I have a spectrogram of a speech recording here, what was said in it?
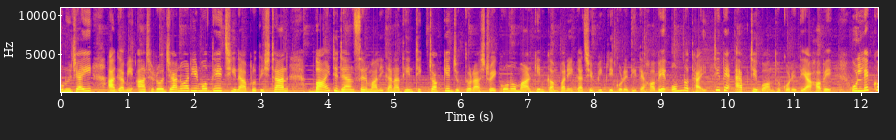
অনুযায়ী আগামী আঠারো জানুয়ারির মধ্যে চীনা প্রতিষ্ঠান বাইট ড্যান্সের মালিকানাধীন টিকটককে যুক্তরাষ্ট্রে কোনো মার্কিন কোম্পানির কাছে বিক্রি করে দিতে হবে, অন্যথায় টিতে অ্যাপটি বন্ধ করে দেয়া হবে। উল্লেখ্য,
